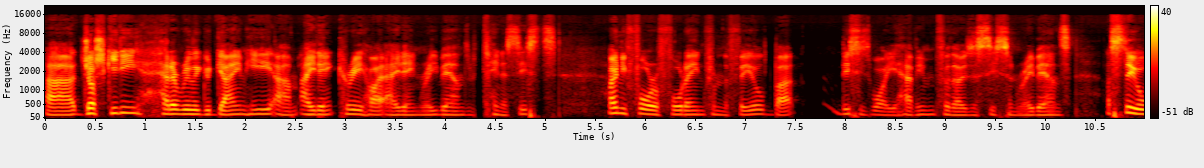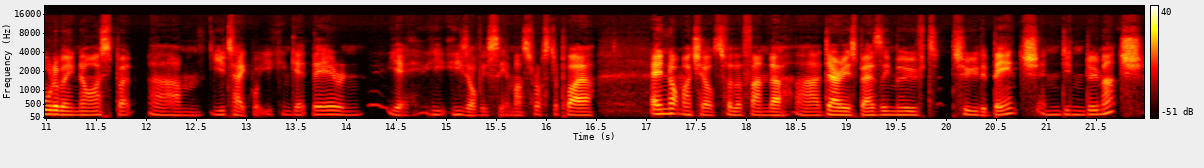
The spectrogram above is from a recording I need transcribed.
Uh, Josh Giddey had a really good game here. Um, 18 career high 18 rebounds with 10 assists. Only four of 14 from the field, but this is why you have him for those assists and rebounds a steal would have been nice, but um, you take what you can get there. And yeah, he, he's obviously a must roster player. And not much else for the Thunder. Uh, Darius Bazley moved to the bench and didn't do much,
